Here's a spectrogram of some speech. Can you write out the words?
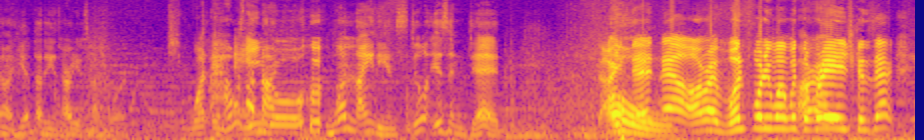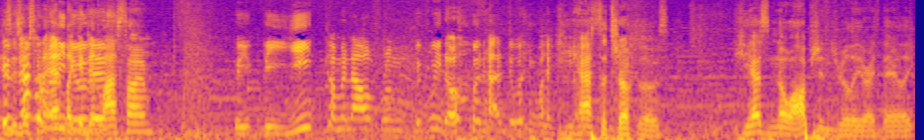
Uh, he had that the entirety of Smash 4. what an How is that not angle. 190 and still isn't dead? Are you dead Oh. now? All right, 141 with the All right. rage. Can Zach? Is Can Zach just gonna really end like do it did last time? The the yeet coming out from the Guido, not doing much. He has to chuck those. He has no options really right there. Like,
